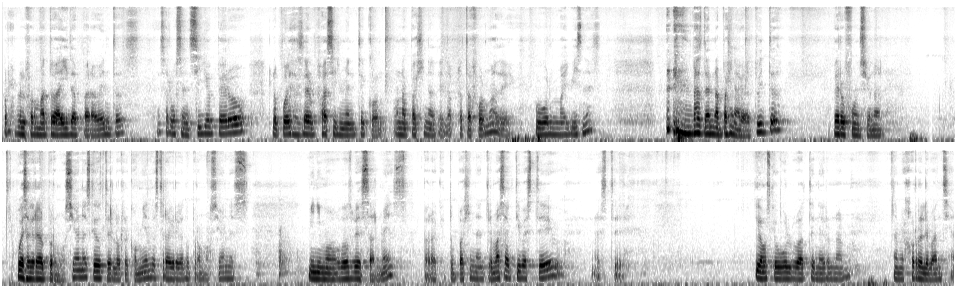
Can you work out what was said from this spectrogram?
por ejemplo, el formato AIDA para ventas. Es algo sencillo, pero lo puedes hacer fácilmente con una página de la plataforma de Google My Business. Vas a tener una página gratuita, pero funcional. Puedes agregar promociones, que eso te lo recomiendo, estar agregando promociones mínimo dos veces al mes para que tu página, entre más activa esté, este, digamos que Google va a tener una, mejor relevancia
